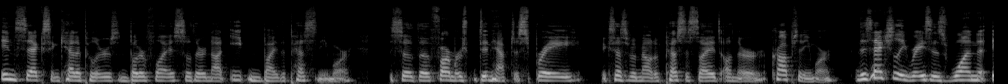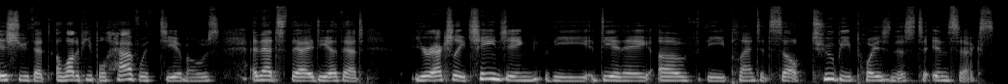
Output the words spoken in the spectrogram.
insects and caterpillars and butterflies, so they're not eaten by the pests anymore so the farmers didn't have to spray excessive amount of pesticides on their crops anymore. This actually raises one issue that a lot of people have with GMOs, and that's the idea that you're actually changing the DNA of the plant itself to be poisonous to insects.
